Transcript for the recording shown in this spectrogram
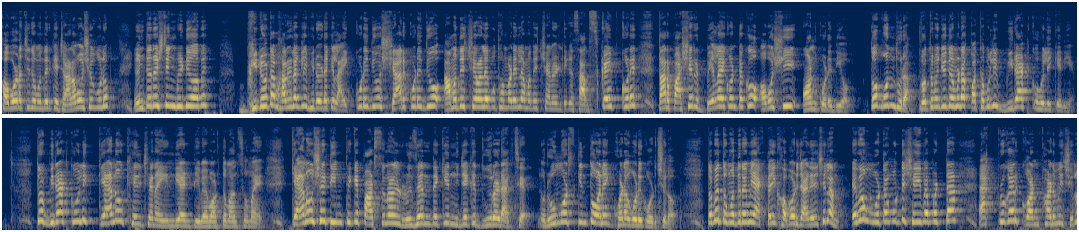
খবর আছে তোমাদেরকে জানাব সেগুলো। ইন্টারেস্টিং ভিডিও হবে। ভিডিওটা ভালো লাগলে ভিডিওটাকে লাইক করে দিও শেয়ার করে দিও। আমাদের চ্যানেলে প্রথমবার এলে আমাদের চ্যানেলটিকে সাবস্ক্রাইব করে, তার পাশের বেল আইকনটাকেও অবশ্যই অন করে দিও। তো বন্ধুরা, প্রথমে যদি আমরা কথা বলি বিরাট কোহলিকে নিয়ে। তো বিরাট কোহলি কেন খেলছে না ইন্ডিয়ান টিমে বর্তমান সময়ে? কেন সে টিম থেকে পার্সোনাল রিজন দেখে নিজেকে দূরে রাখছে? রুমোর্স কিন্তু অনেক ঘোরাঘুরি করছিল। তবে তোমাদের আমি একটাই খবর জানিয়েছিলাম এবং মোটামুটি সেই ব্যাপারটা এক প্রকার কনফার্মই ছিল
